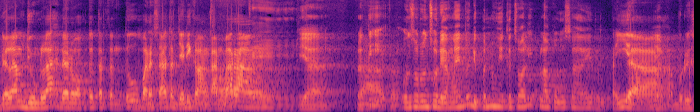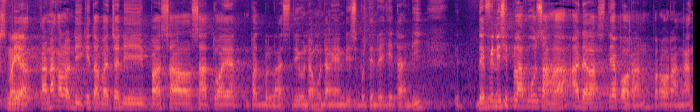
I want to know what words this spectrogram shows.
dalam jumlah dan waktu tertentu pada saat terjadi kelangkaan barang Iya. Berarti unsur-unsur yang lain tuh dipenuhi kecuali pelaku usaha itu. Nah, iya Iya. Bu Risma ya Iya, karena kalau di kita baca di pasal 1 ayat 14 di undang-undang yang disebutin Ricky tadi, definisi pelaku usaha adalah setiap orang, perorangan,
